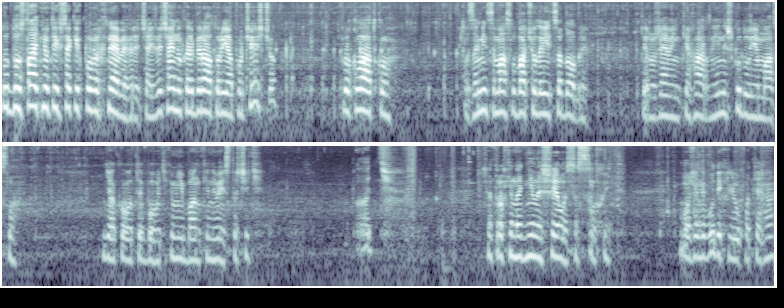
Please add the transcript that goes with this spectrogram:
Тут достатньо тих всяких поверхневих речей. Звичайно, карбюратор я почищу. Прокладку. Замінце масло бачу лиється добре. Таке рожевеньке, гарне і не шкодує масла. Дякувати Богу, тільки мені банки не вистачить. Ще трохи на дні лишилося, слухайте. Може не буде хлюпати, га?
